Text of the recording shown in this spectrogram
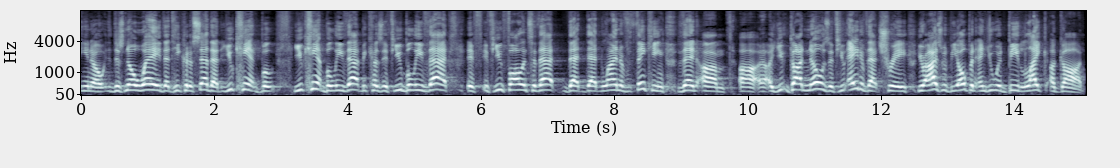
you know, there's no way that he could have said that. You can't, be, you can't believe that because if you believe that, if, if you fall into that, that, that line of thinking, then um, uh, uh you, God knows if you ate of that tree, your eyes would be open and you would be like a God.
